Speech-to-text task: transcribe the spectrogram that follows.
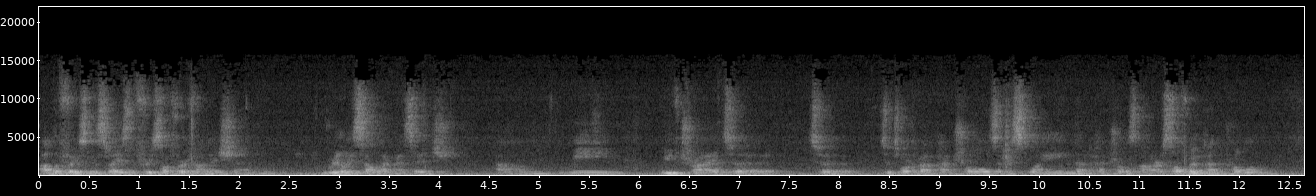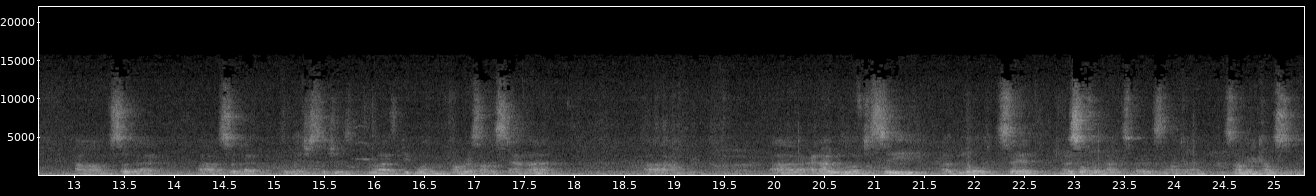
other folks in the space, the Free Software Foundation, really sell that message. Um, we we've tried to to to talk about patent trolls and explain that patent trolls are a software patent problem, um, so that uh, so that the legislature allows people in Congress understand that. Um, uh, and I would love to see a bill that said no software patents, but it's not going to it's not going to come soon.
